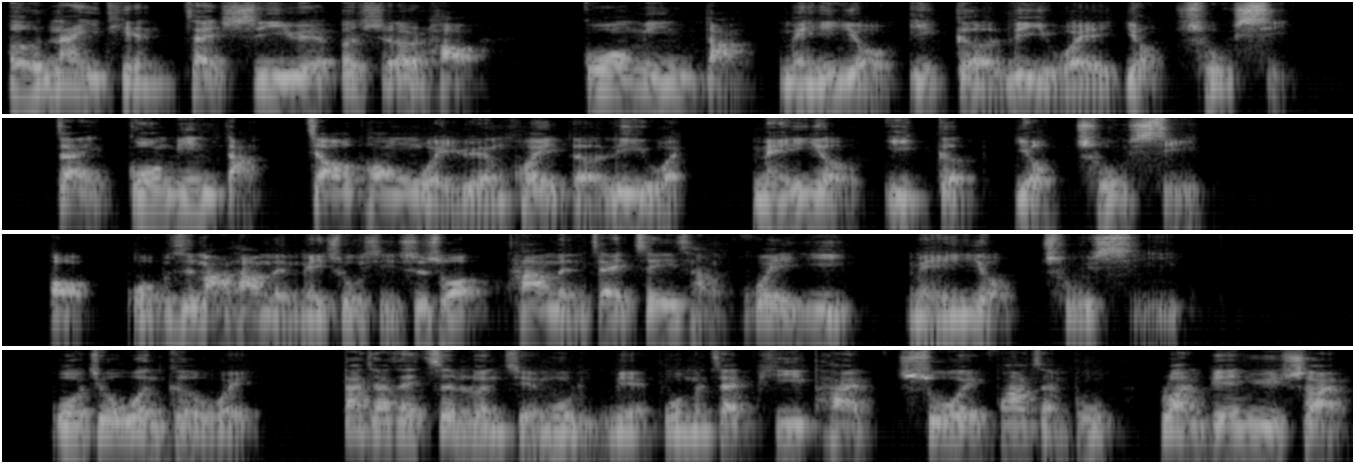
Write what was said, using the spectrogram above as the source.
而那一天，在十一月二十二号，国民党没有一个立委有出席，在国民党交通委员会的立委没有一个有出席。哦，我不是骂他们没出席，是说他们在这一场会议没有出席。我就问各位，大家在政论节目里面，我们在批判数位发展部乱编预算，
